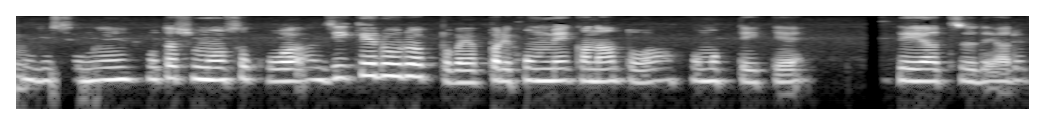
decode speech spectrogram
うん、そうですよね。私もそこは GK ロールアップがやっぱり本命かなとは思っていて、レイヤー2であれば。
